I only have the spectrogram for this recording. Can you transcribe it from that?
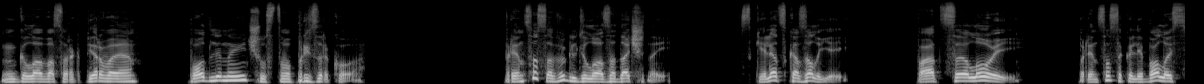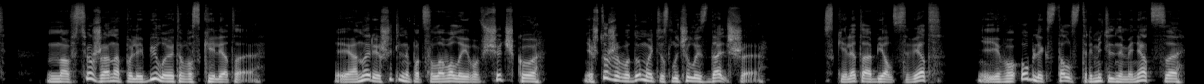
Глава 41. Подлинные чувства призраку. Принцесса выглядела озадаченной. Скелет сказал ей «Поцелуй!». Принцесса колебалась, но всё же она полюбила этого скелета. И она решительно поцеловала его в щёчку. И что же вы думаете случилось дальше? Скелета объял свет, и его облик стал стремительно меняться.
